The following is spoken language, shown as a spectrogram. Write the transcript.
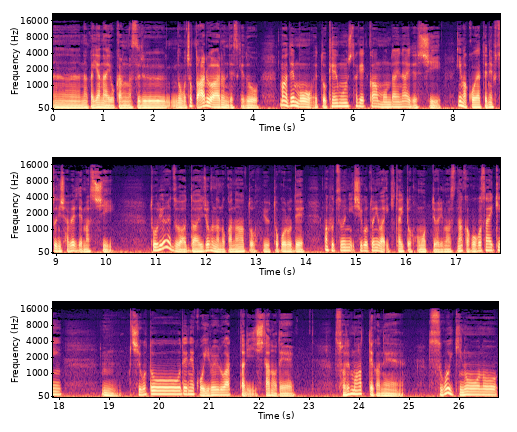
うーんなんか嫌な予感がするのもちょっとあるはあるんですけどまあでも、えっと、検温した結果は問題ないですし今こうやってね普通に喋れてますしとりあえずは大丈夫なのかなというところで、まあ、普通に仕事には行きたいと思っております。なんかここ最近うん仕事でねこういろいろあったりしたのでそれもあってかねすごい昨日の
